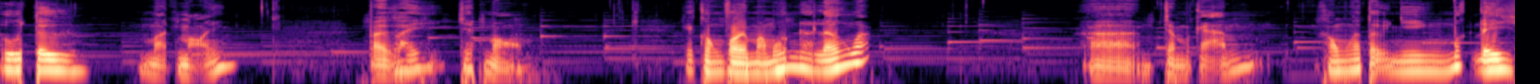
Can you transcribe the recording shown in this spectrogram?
ưu tư mệt mỏi. Và tôi thấy chết mồm. Cái con voi ma mút nó lớn quá à, trầm cảm không có tự nhiên mất đi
